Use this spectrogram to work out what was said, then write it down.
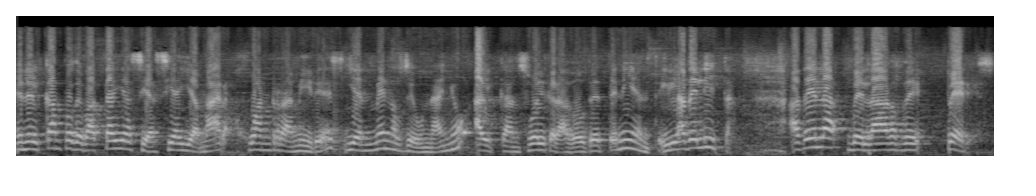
En el campo de batalla se hacía llamar Juan Ramírez y en menos de un año alcanzó el grado de teniente. Y la delita, Adela Velarde Pérez,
